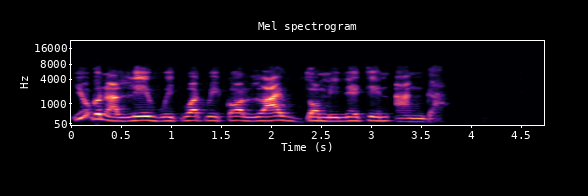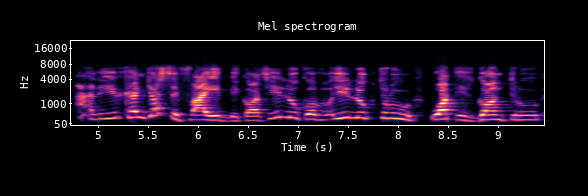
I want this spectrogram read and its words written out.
you're gonna live with what we call life dominating anger. And you can justify it because he look over, he looked through what he's gone through.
